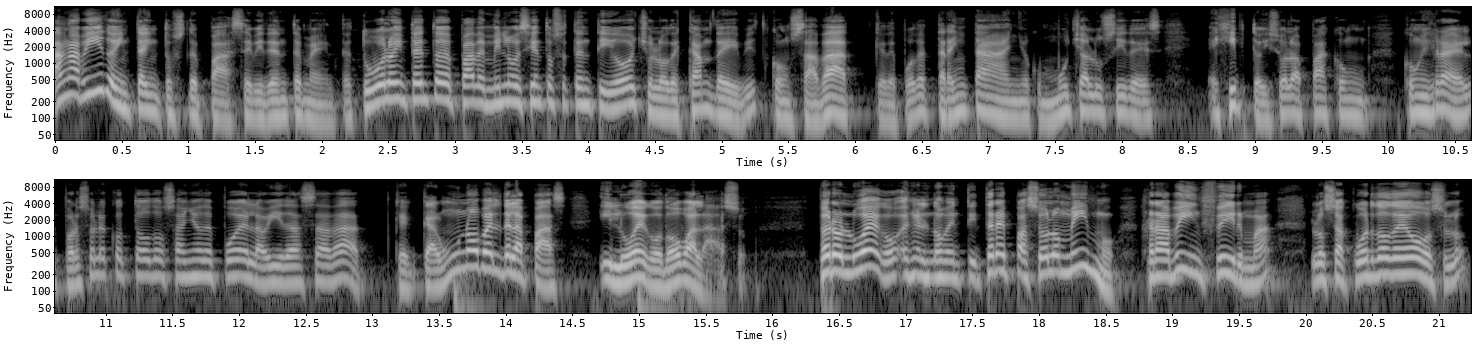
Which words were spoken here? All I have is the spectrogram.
han habido intentos de paz, evidentemente. Tuvo los intentos de paz de 1978, lo de Camp David, con Sadat, que después de 30 años, con mucha lucidez, Egipto hizo la paz con, con Israel. Por eso le costó dos años después la vida a Sadat, que ganó un Nobel de la Paz y luego dos balazos. Pero luego, en el 93, pasó lo mismo. Rabin firma los acuerdos de Oslo,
